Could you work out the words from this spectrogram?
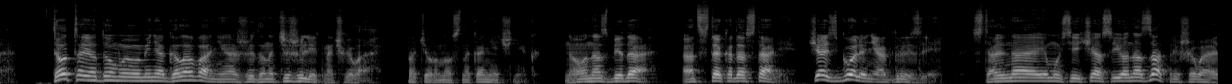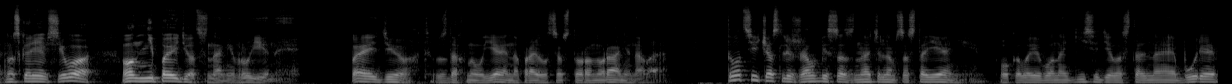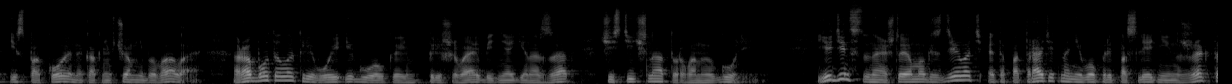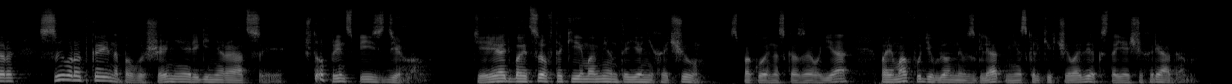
То-то, я думаю, у меня голова неожиданно тяжелеть начала. Потер нос наконечник. Но у нас беда. От стека достали. Часть голени отгрызли. Стальная ему сейчас ее назад пришивает, но, скорее всего, он не пойдет с нами в руины. «Пойдет», — вздохнул я и направился в сторону раненого. Тот сейчас лежал в бессознательном состоянии. Около его ноги сидела стальная буря и спокойно, как ни в чем не бывало, работала кривой иголкой, пришивая бедняги назад частично оторванную голень. Единственное, что я мог сделать, это потратить на него предпоследний инжектор с сывороткой на повышение регенерации, что в принципе и сделал. «Терять бойцов в такие моменты я не хочу», – спокойно сказал я, поймав удивленный взгляд нескольких человек, стоящих рядом –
